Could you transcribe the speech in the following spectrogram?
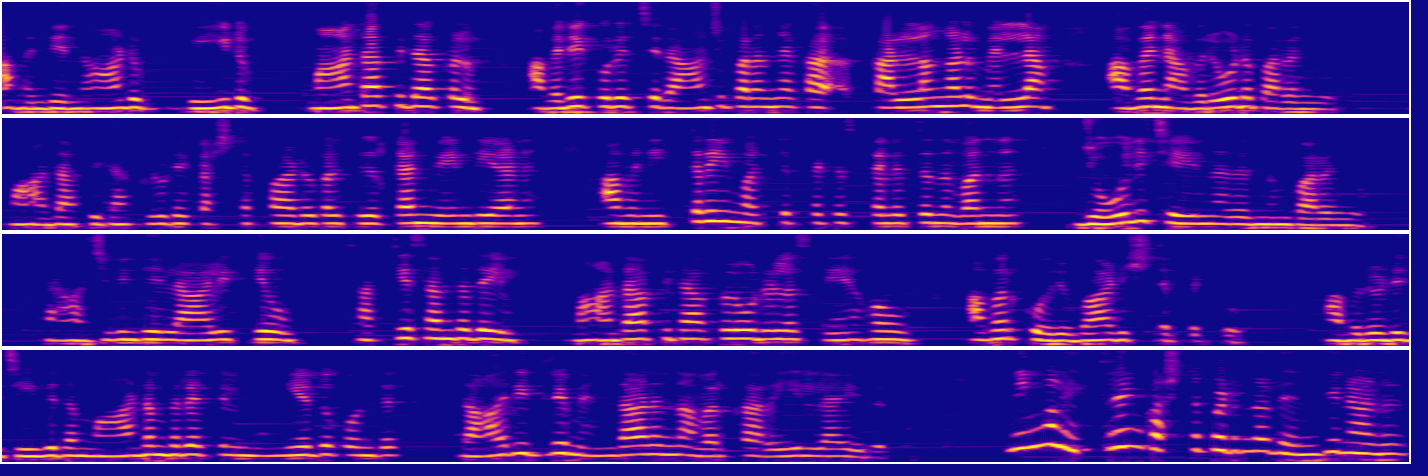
അവന്റെ നാടും വീടും മാതാപിതാക്കളും അവരെ കുറിച്ച് രാജു പറഞ്ഞ കള്ളങ്ങളുമെല്ലാം അവൻ അവരോട് പറഞ്ഞു. മാതാപിതാക്കളുടെ കഷ്ടപ്പാടുകൾ തീർക്കാൻ വേണ്ടിയാണ് അവൻ ഇത്രയും ഒറ്റപ്പെട്ട സ്ഥലത്ത് വന്ന് ജോലി ചെയ്യുന്നതെന്നും പറഞ്ഞു. രാജുവിന്റെ ലാളിത്യവും സത്യസന്ധതയും മാതാപിതാക്കളോടുള്ള സ്നേഹവും അവർക്ക് ഒരുപാട് ഇഷ്ടപ്പെട്ടു. അവരുടെ ജീവിതം ആഡംബരത്തിൽ മുങ്ങിയതുകൊണ്ട് ദാരിദ്ര്യം എന്താണെന്ന് അവർക്ക് അറിയില്ലായിരുന്നു നിങ്ങൾ ഇത്രയും കഷ്ടപ്പെടുന്നത് എന്തിനാണ്?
